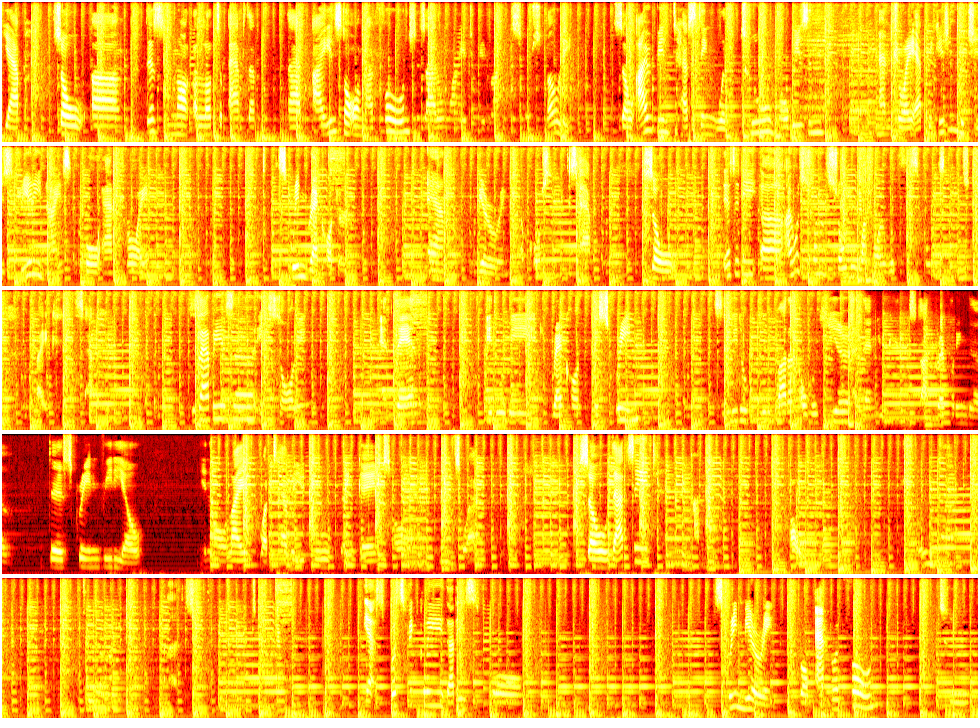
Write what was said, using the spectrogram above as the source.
yep. So um, there's not a lot of apps that that I install on my phone since I don't want it to be running so slowly. So I've been testing with two Mobizen Android application which is really nice for Android screen recorder and mirroring of course this app. So yesterday uh, I was just want to show you one more with this like this app. This app is uh, installing and then it will be record the screen. It's a little little button over here and then you can start recording the the screen video you know like whatever you do playing games or whatsoever. So that's it. Oh. Yeah specifically that is for screen mirroring from android phone to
